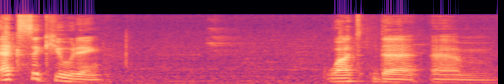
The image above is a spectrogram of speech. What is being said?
executing what the um,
